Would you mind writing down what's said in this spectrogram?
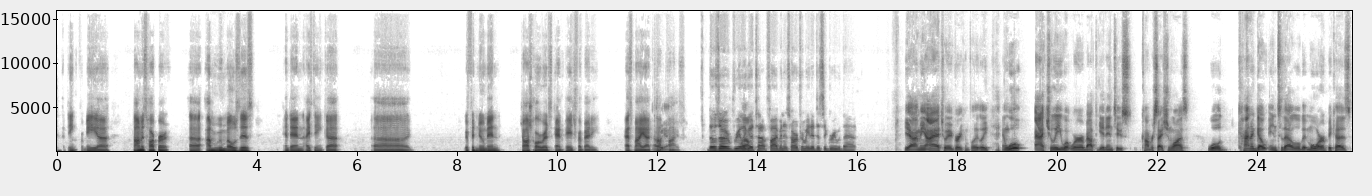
I think for me, uh, Thomas Harper, uh, Amaru Moses, and then I think uh, uh, Griffin Newman, Josh Horowitz, and Paige Fabretti. That's my uh, Oh, top yeah. five. Those are really Well- good top five, and it's hard for me to disagree with that. Yeah, I mean, I actually agree completely. And we'll actually, what we're about to get into conversation wise, we'll kind of go into that a little bit more because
